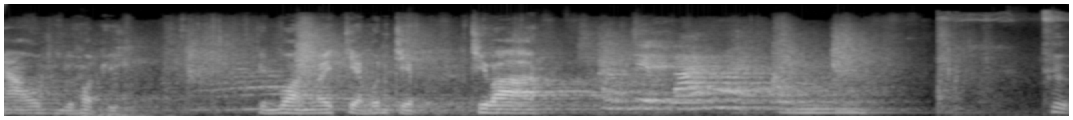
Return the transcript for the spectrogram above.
ยาวอยู่ฮอดพี่เป็นบอนไว้เตียงคนเจ็บที่ว่าคนเจ็บร้ายหน่อยคอืนมถึก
